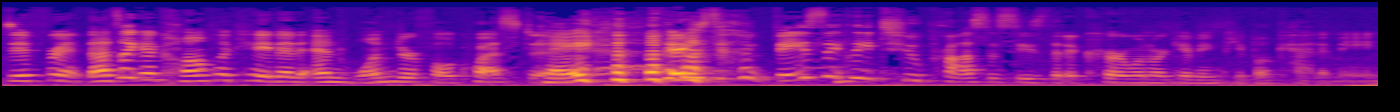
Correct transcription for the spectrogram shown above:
different. That's like a complicated and wonderful question. Okay. there's basically two processes that occur when we're giving people ketamine.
